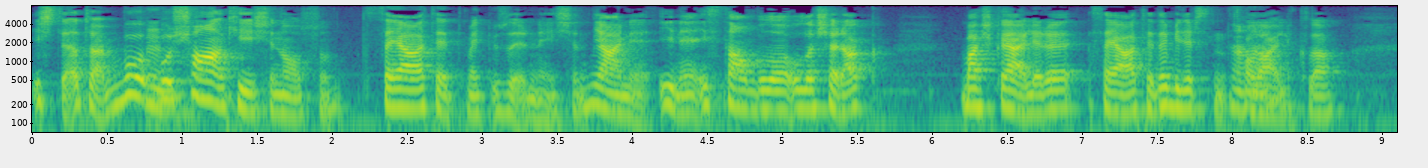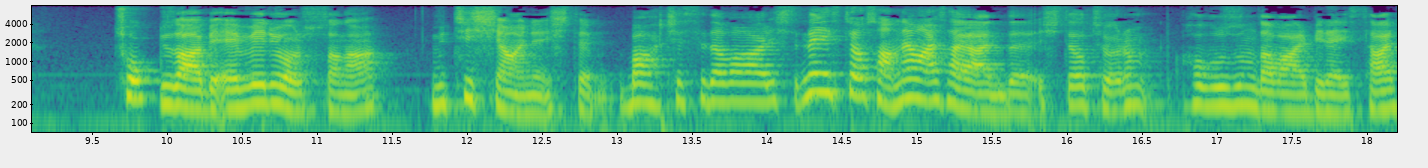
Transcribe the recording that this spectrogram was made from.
İşte atıyorum bu, bu şu anki işin olsun. Seyahat etmek üzerine işin. Yani yine İstanbul'a ulaşarak başka yerlere seyahat edebilirsin Aha. kolaylıkla. Çok güzel bir ev veriyoruz sana. Müthiş yani işte bahçesi de var işte ne istiyorsan ne varsa yani işte atıyorum havuzun da var bireysel.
